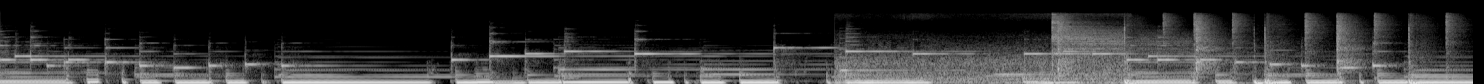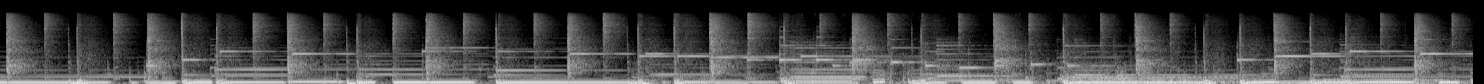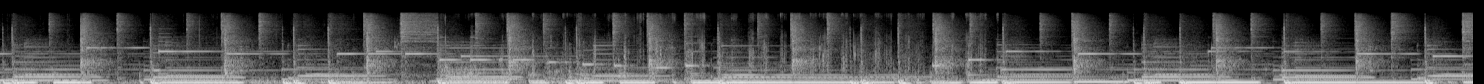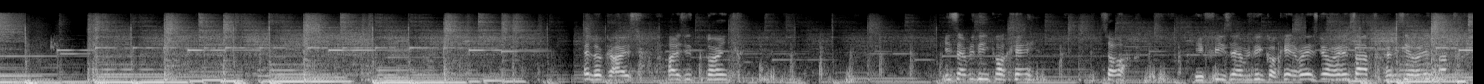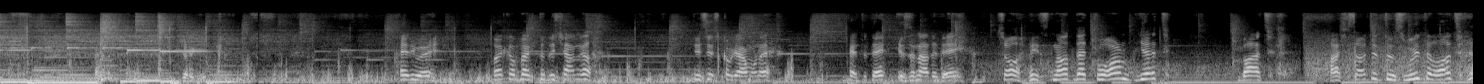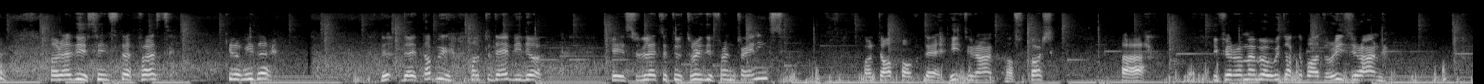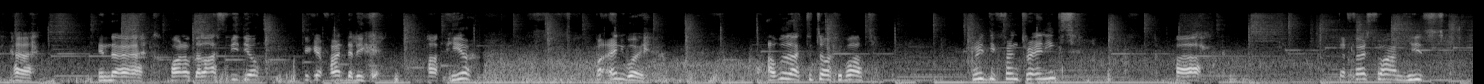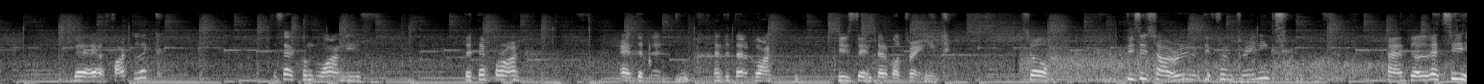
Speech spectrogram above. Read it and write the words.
Hello guys, how's it going? Is everything okay? So, if is everything okay, raise your hands up, raise your hands up. Anyway, welcome back to the channel. This is Koryamone and today is another day. So it's not that warm yet, but I started to sweat a lot already since the first kilometer. The, the topic of today's video is related to three different trainings on top of the heat run, of course. Uh, if you remember, we talked about the easy run uh, in the one of the last video. You can find the link up here. But anyway, I would like to talk about three different trainings. Uh, the first one is the fartlek. The second one is the tempo run and the, and the third one is the interval training. So this is our really different trainings and uh, let's see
